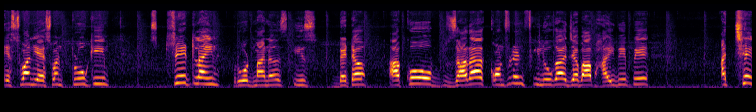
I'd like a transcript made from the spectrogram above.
S one या एस वन प्रो की straight line road manners is better आपको ज़्यादा कॉन्फिडेंट फील होगा जब आप हाईवे पे अच्छे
